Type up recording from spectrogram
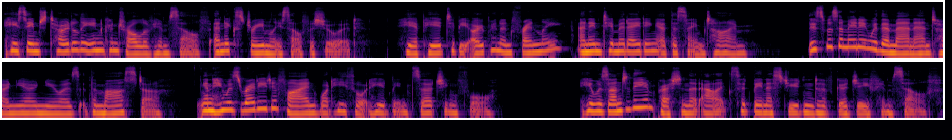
he seemed totally in control of himself and extremely self assured. He appeared to be open and friendly and intimidating at the same time. This was a meeting with a man Antonio knew as the Master, and he was ready to find what he thought he had been searching for. He was under the impression that Alex had been a student of Gurdjieff himself.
